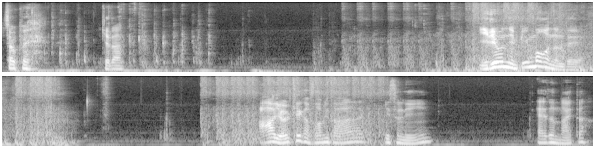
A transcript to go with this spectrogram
적배 계단. 이리온님 삥 먹었는데. 아 10개 감사합니다 이슬님. 애든 나있다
